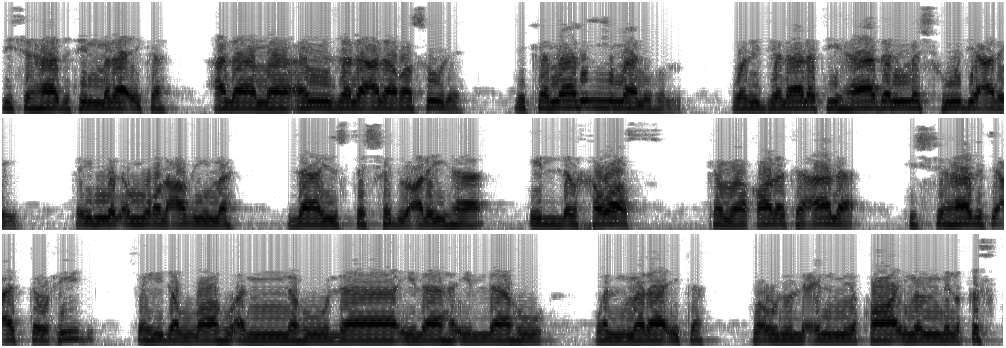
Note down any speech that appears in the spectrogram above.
بشهادة الملائكة على ما أنزل على رسوله لكمال إيمانهم ولجلالة هذا المشهود عليه فإن الأمور العظيمة لا يستشهد عليها إلا الخواص. كما قال تعالى في الشهادة على التوحيد شهد الله أنه لا إله إلا هو والملائكة وأولو العلم قائما بالقسط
